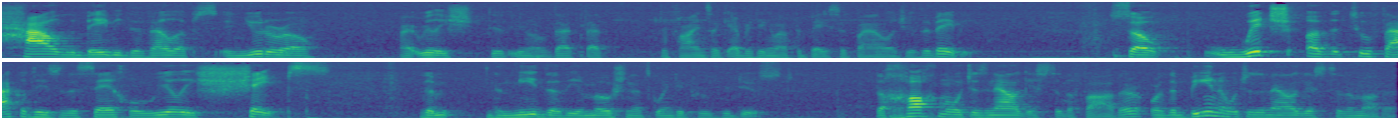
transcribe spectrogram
how the baby develops in utero, right? Really, you know, that that defines like everything about the basic biology of the baby. So, which of the two faculties of the seichel really shapes the the midah, the emotion that's going to be produced? The chachma, which is analogous to the father, or the bina, which is analogous to the mother?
